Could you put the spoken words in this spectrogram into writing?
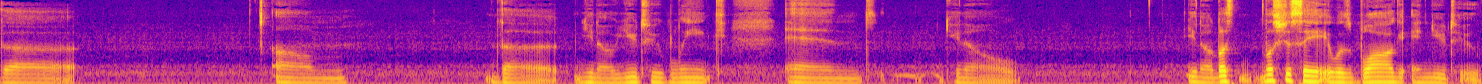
the, um, the, you know, YouTube link and you know you know let's let's just say it was blog and youtube.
